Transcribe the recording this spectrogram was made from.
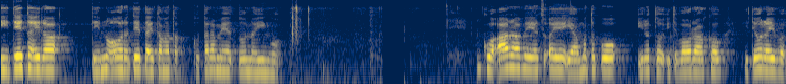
I tētahi rā, tē noa ora tētahi tangata, ko Taramea tōna īngoa. Kua ārāwei atu ai ia i a Matapō i roto i te wao rākau, i te ora iwa,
